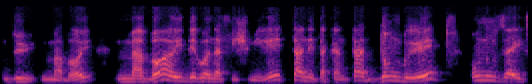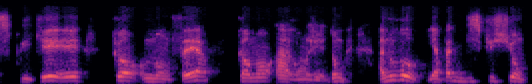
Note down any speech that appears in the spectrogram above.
du Maboy. Maboy Degonafishmire, Tanetakanta, d'emblée, on nous a expliqué comment faire comment arranger. Donc, à nouveau, il n'y a pas de discussion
